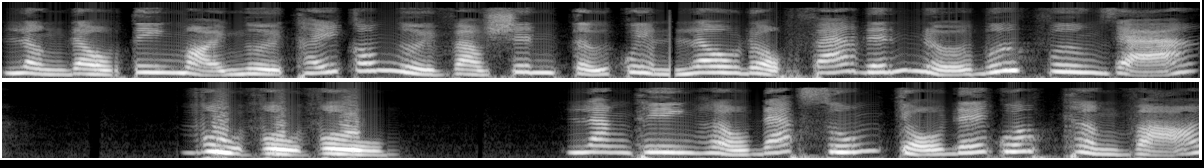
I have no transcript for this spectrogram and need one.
lần đầu tiên mọi người thấy có người vào sinh tử quyền lâu đột phá đến nửa bước vương giả. Vù vù vù. Lăng thiên hậu đáp xuống chỗ đế quốc thần võ.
